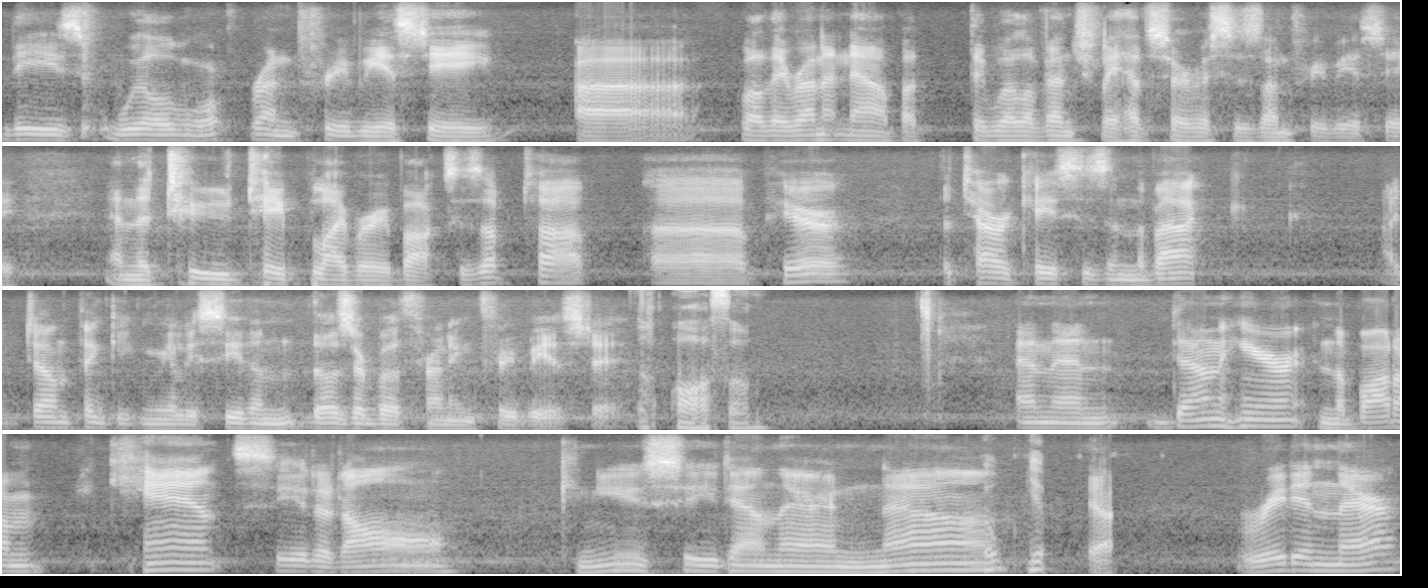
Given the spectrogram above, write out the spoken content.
These will w- run FreeBSD. Uh, well, they run it now, but they will eventually have services on FreeBSD. And the two tape library boxes up top, uh, up here, the tower cases in the back. I don't think you can really see them. Those are both running FreeBSD. Awesome. And then down here in the bottom, you can't see it at all. Can you see down there now? Oh, yep. Yeah. Right in there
